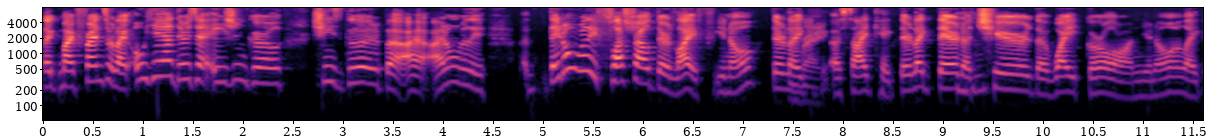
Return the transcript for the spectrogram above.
Like my friends are like, "Oh yeah, there's an Asian girl. She's good," but I I don't really. They don't really flesh out their life, you know. They're like Right. a sidekick. They're like there to Mhm. cheer the white girl on, you know. Like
